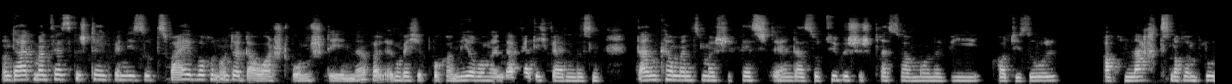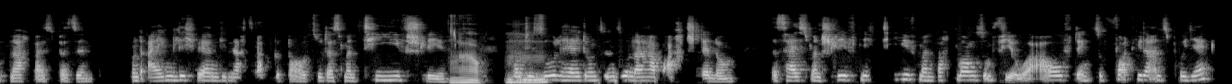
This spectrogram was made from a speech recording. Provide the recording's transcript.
Und da hat man festgestellt, wenn die so zwei Wochen unter Dauerstrom stehen, ne, weil irgendwelche Programmierungen da fertig werden müssen, dann kann man zum Beispiel feststellen, dass so typische Stresshormone wie Cortisol auch nachts noch im Blut nachweisbar sind. Und eigentlich werden die nachts abgebaut, so dass man tief schläft. Ah, Cortisol hält uns in so einer Hab-Acht-Stellung. Das heißt, man schläft nicht tief, man wacht morgens um vier Uhr auf, denkt sofort wieder ans Projekt.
